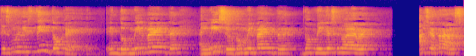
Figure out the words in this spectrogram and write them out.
es muy distinto que en 2020, a inicios 2020, 2019, hacia atrás,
